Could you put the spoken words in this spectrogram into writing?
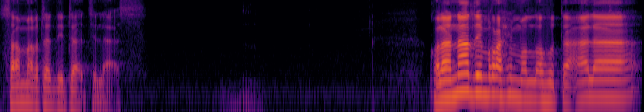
samar dan tidak jelas. Qala Nazim rahimallahu taala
